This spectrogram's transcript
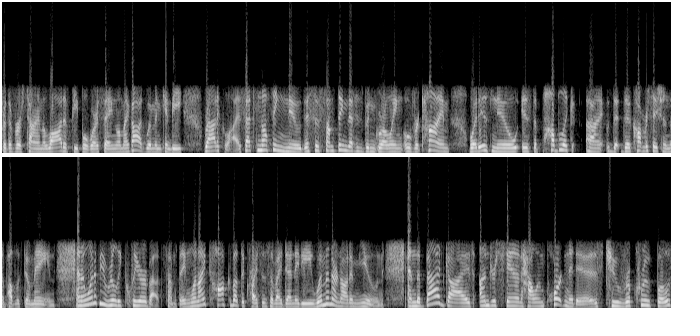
for the first time, a lot of people were saying, "Oh my God, women can be radicalized." That's nothing new. This is something that has been growing over time. What is new is the public, uh, the, the conversation in the public domain. And I want to be really clear about something. When I talk about the crisis of identity, women are not immune. And the bad guys understand how important it is to recruit both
